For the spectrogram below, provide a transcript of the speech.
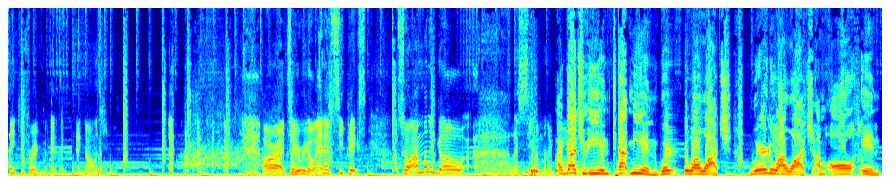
Thank you for acknowledging me. All right, so here we go. NFC picks. So I'm gonna go. Uh, let's see. I'm gonna go. I got you, Ian. Tap me in. Where do I watch? Where do I watch? I'm all in.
